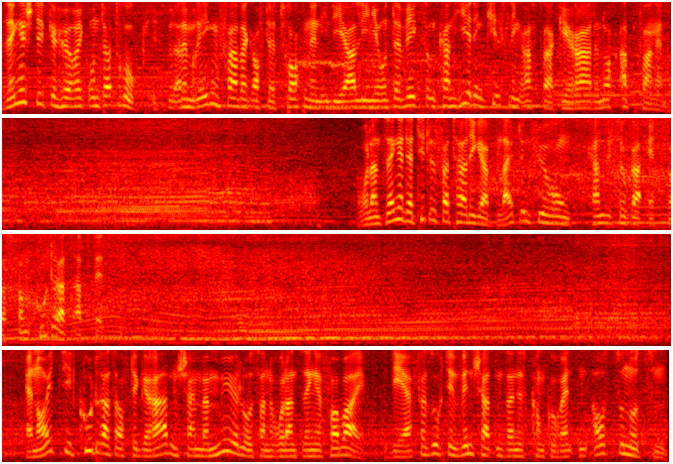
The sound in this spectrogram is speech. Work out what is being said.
Senge steht gehörig unter Druck, ist mit einem Regenfahrwerk auf der trockenen Ideallinie unterwegs und kann hier den Kissling Astra gerade noch abfangen. Roland Sänger, der Titelverteidiger, bleibt in Führung, kann sich sogar etwas von Kudras absetzen. Erneut zieht Kudras auf der Geraden scheinbar mühelos an Roland Senge vorbei. Der versucht den Windschatten seines Konkurrenten auszunutzen.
